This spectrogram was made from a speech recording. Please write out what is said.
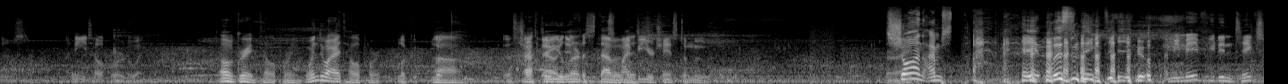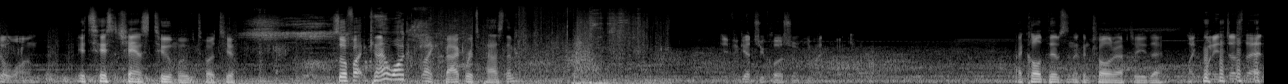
There's, I think he teleported away. Oh, great, teleporting. When do I teleport? Look, look. Uh, after you learn to stab This might be your chance to move. Right. Sean, I'm. St- I hate listening to you. I mean, maybe if you didn't take so long. It's his chance to move towards you. So if I can I walk like backwards past him? If you get too close to him, he might find you. I called dibs on the controller after you there. Like when it does that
